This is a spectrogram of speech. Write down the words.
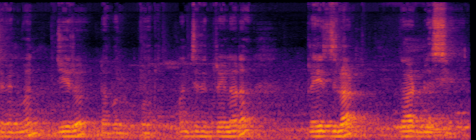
seven one zero double four మంచిది ప్రియులరా? Praise Lord God bless you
